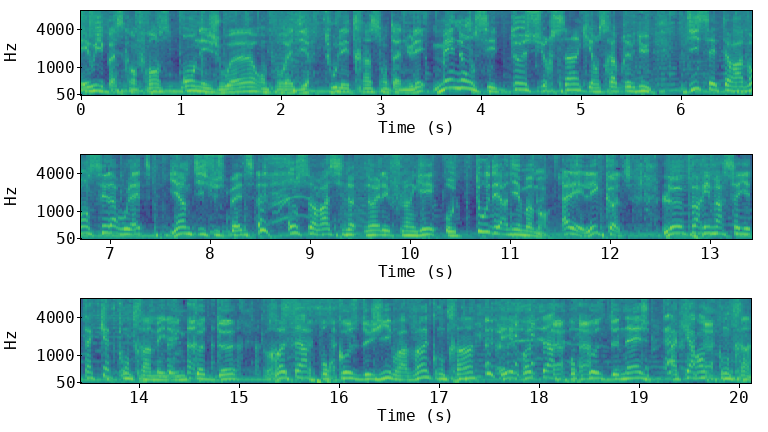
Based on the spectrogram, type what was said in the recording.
Et oui, parce qu'en France, on est joueur, on pourrait dire tous les trains sont annulés. Mais non, c'est 2 sur 5 et on sera prévenu 17 heures avant. C'est la roulette. Il y a un petit suspense. On saura si notre Noël est flingué au tout dernier moment. Allez, les cotes. Le Paris-Marseille est à 4 contre 1, mais il a une cote de retard pour cause de givre à 20 contre 1 et retard pour cause de neige à 40 contre 1.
